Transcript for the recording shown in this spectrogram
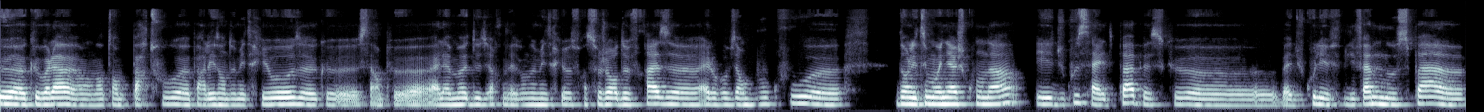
euh, que, voilà, on entend partout euh, parler d'endométriose, euh, que c'est un peu à la mode de dire qu'on a de l'endométriose. Enfin, ce genre de phrase, elle revient beaucoup dans les témoignages qu'on a. Et du coup, ça aide pas parce que bah, du coup, les, femmes n'osent pas,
